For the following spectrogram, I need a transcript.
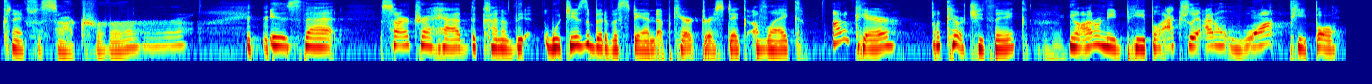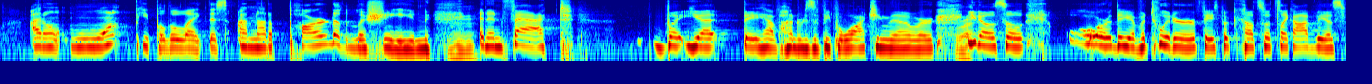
connects with Sartre is that Sartre had the kind of the, which is a bit of a stand-up characteristic of like, I don't care, I don't care what you think, mm-hmm. you know, I don't need people. Actually, I don't want people. I don't want people to like this. I'm not a part of the machine, mm-hmm. and in fact, but yet they have hundreds of people watching them, or you know, so or they have a Twitter, or Facebook account, so it's like obvious.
